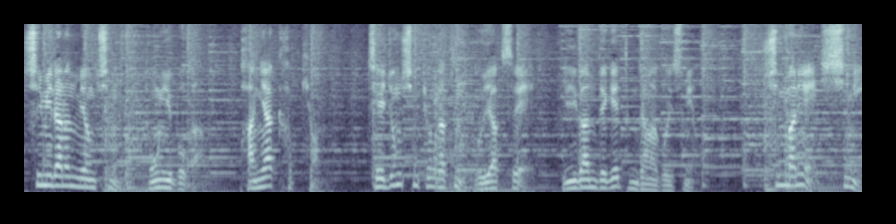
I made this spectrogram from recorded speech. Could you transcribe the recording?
심이라는 명칭은 동의보감, 방약합평, 제중심평 같은 의학서에 일관되게 등장하고 있으며 신만이의 심이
